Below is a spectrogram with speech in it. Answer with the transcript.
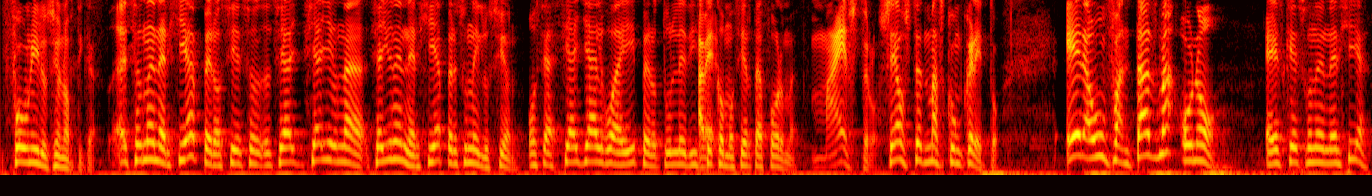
fue una ilusión óptica. Es una energía, pero sí, eso, sí, hay, sí hay una, sí hay una energía, pero es una ilusión. O sea, sí hay algo ahí, pero tú le diste ver. como cierta forma. Maestro, sea usted más concreto. ¿Era un fantasma o no? Es que es una energía.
